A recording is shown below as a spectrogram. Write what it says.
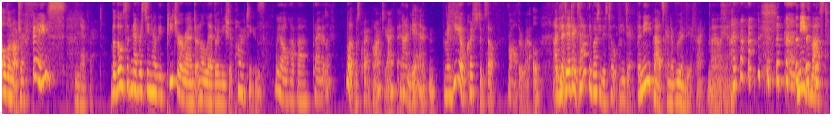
although not her face, Never. but those had never seen her lead Peter around on a leather leash at parties. We all have a private life. Well, it was quite a party, I think. Ah, yeah. I mean, he acquitted himself rather well. And he did exactly what he was told. He did. The knee pads kind of ruined the effect. Well, yeah. Needs must.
